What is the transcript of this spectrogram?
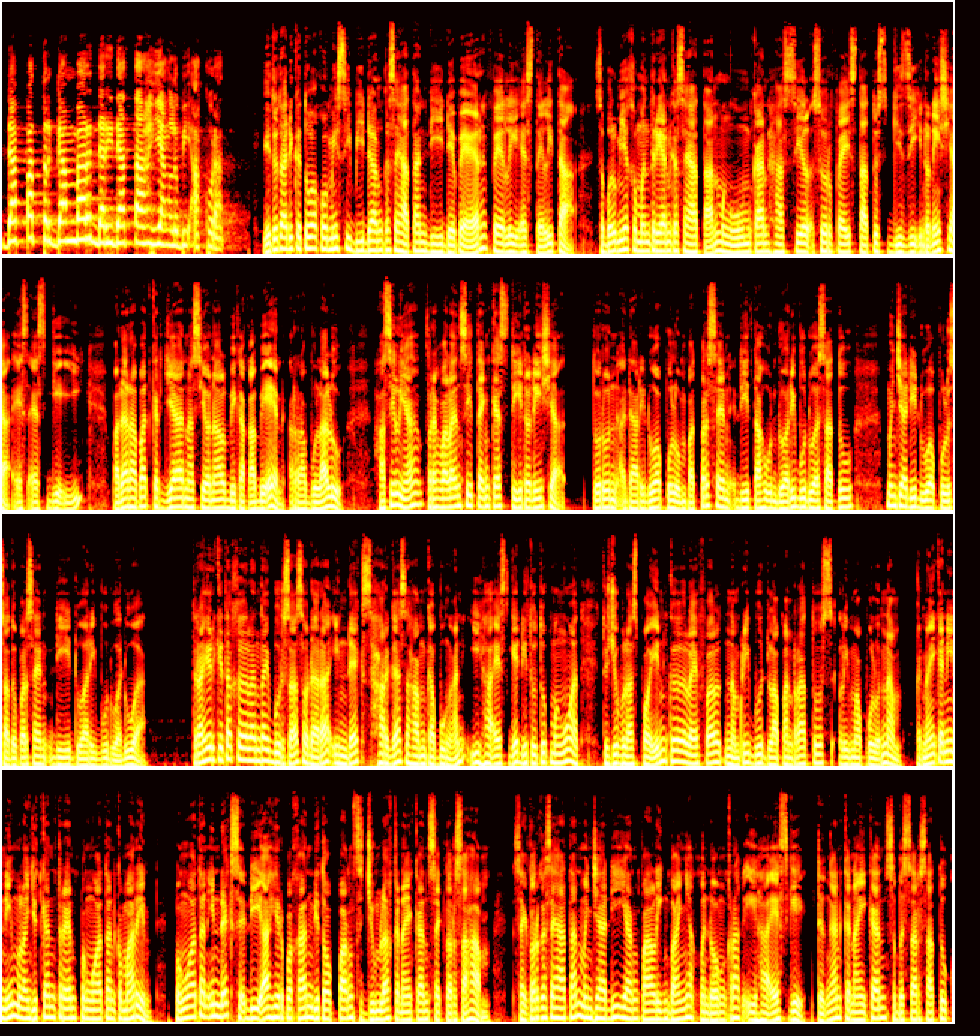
dapat tergambar dari data yang lebih akurat. Itu tadi Ketua Komisi Bidang Kesehatan di DPR, Feli Estelita. Sebelumnya Kementerian Kesehatan mengumumkan hasil survei status gizi Indonesia SSGI pada rapat kerja nasional BKKBN Rabu lalu. Hasilnya, prevalensi tenkes di Indonesia turun dari 24 persen di tahun 2021 menjadi 21 persen di 2022. Terakhir kita ke lantai bursa, saudara indeks harga saham gabungan IHSG ditutup menguat 17 poin ke level 6.856. Kenaikan ini melanjutkan tren penguatan kemarin. Penguatan indeks di akhir pekan ditopang sejumlah kenaikan sektor saham. Sektor kesehatan menjadi yang paling banyak mendongkrak IHSG dengan kenaikan sebesar 1,3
